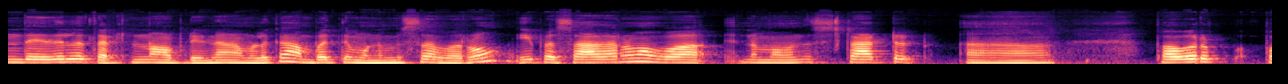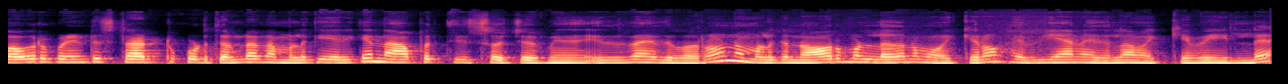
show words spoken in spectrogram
இந்த இதில் தட்டணும் அப்படின்னா நம்மளுக்கு ஐம்பத்தி மூணு நிமிஷம் வரும். இப்போ சாதாரணமாக வா நம்ம வந்து ஸ்டார்டட் பவர் பவர் பண்ணிவிட்டு ஸ்டார்ட் கொடுத்தோம்னா நம்மளுக்கு ஏறிக்க நாற்பத்தி சொச்சம் இதுதான் இது வரும். நம்மளுக்கு நார்மலில் தான் நம்ம வைக்கிறோம். ஹெவியான இதெல்லாம் வைக்கவே இல்லை.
